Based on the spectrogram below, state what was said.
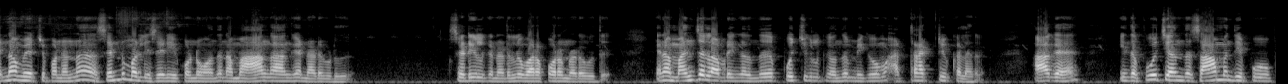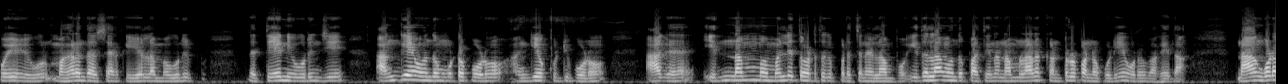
என்ன முயற்சி பண்ணேன்னா செண்டு மல்லி செடியை கொண்டு வந்து நம்ம ஆங்காங்கே நடுவிடுது. செடிகளுக்கு நடுவில் வரப்போகிறோம் நடுவுது. ஏன்னா மஞ்சள் அப்படிங்கிறது பூச்சிகளுக்கு வந்து மிகவும் அட்ராக்டிவ் கலர் ஆக இந்த பூச்சி அந்த சாமந்தி பூ போய் உ- மகரந்த சேர்க்கையில் நம்ம உரி இந்த தேனி உறிஞ்சி அங்கேயே வந்து முட்டை போடும் அங்கேயே குட்டி போடும். ஆக இது நம்ம மல்லி தோட்டத்துக்கு பிரச்சனை இல்லாமல் போகும். இதெல்லாம் வந்து பார்த்திங்கன்னா நம்மளால் கண்ட்ரோல் பண்ணக்கூடிய ஒரு வகை தான் நான் கூட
